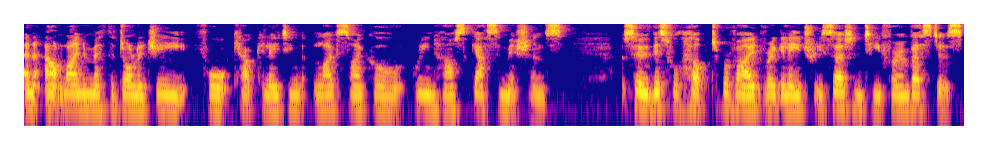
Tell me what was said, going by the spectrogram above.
and outline a methodology for calculating life cycle greenhouse gas emissions. So this will help to provide regulatory certainty for investors.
